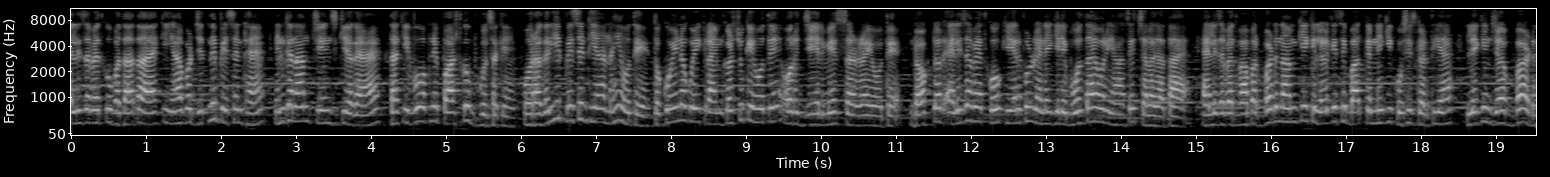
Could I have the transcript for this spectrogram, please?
एलिजाबेथ को बताता है कि यहाँ पर जितने पेशेंट हैं, इनका नाम चेंज किया गया है ताकि वो अपने पास्ट को भूल सके। और अगर ये पेशेंट यहाँ नहीं होते तो कोई ना कोई क्राइम कर चुके होते और जेल में सड़ रहे होते। डॉक्टर एलिजाबेथ को केयरफुल रहने के लिए बोलता है और यहाँ से चला जाता है। एलिजाबेथ वहाँ पर बर्ड नाम के एक लड़के से बात करने की कोशिश करती है, लेकिन जब बर्ड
